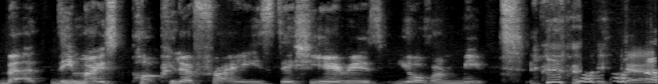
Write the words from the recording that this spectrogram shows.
But the most popular phrase this year is you're on mute. yeah,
